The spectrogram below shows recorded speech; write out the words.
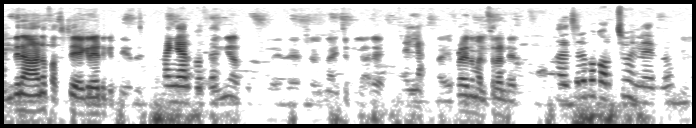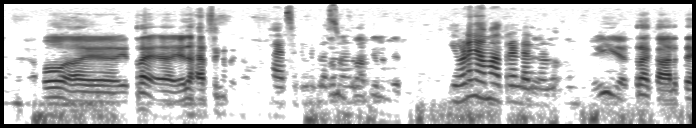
എന്തിനാണ് ഫസ്റ്റ് എ ഗ്രേഡ് കിട്ടിയത്? അയച്ചിട്ടില്ല അല്ലെ എപ്പോഴായിരുന്നു മത്സരം ഉണ്ടായിരുന്നു അത് ചിലപ്പോ കുറച്ച് മുന്നായിരുന്നു. അപ്പോ എത്ര ഏതാ higher secondary? Higher secondary plus ഇവിടെ ഞാൻ മാത്രമേ ഉണ്ടായിരുന്നുള്ളൂ. ഈ എത്ര കാലത്തെ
